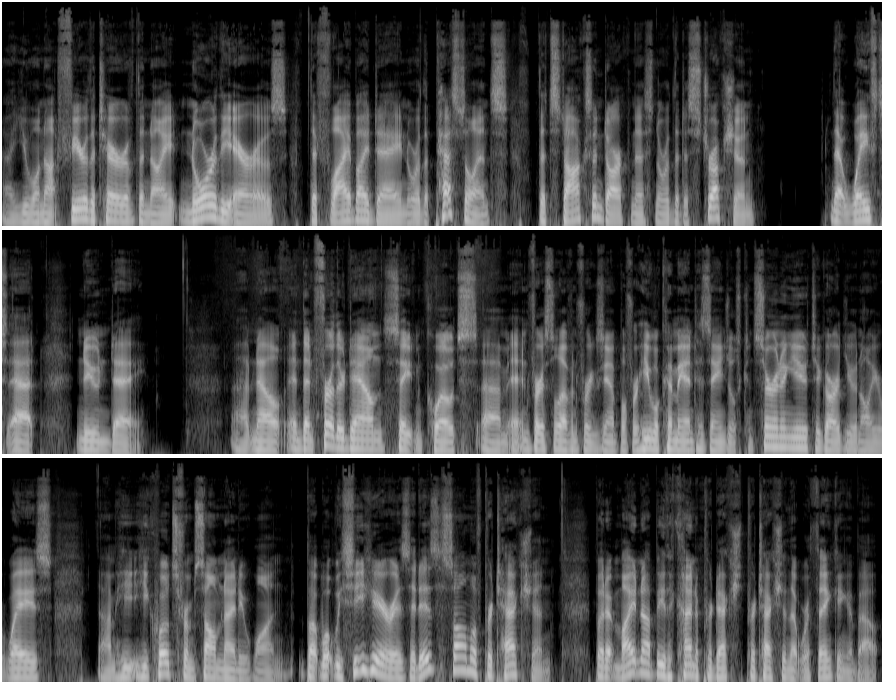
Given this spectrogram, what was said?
Uh, you will not fear the terror of the night, nor the arrows that fly by day, nor the pestilence that stalks in darkness, nor the destruction that wastes at noonday. Uh, now, and then further down, Satan quotes um, in verse 11, for example, For he will command his angels concerning you to guard you in all your ways. Um, he, he quotes from Psalm 91. But what we see here is it is a psalm of protection, but it might not be the kind of protection that we're thinking about.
